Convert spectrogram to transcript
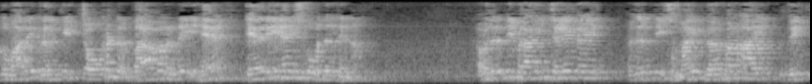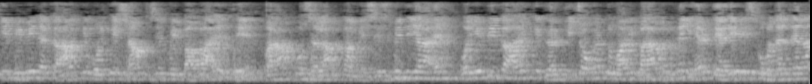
तुम्हारे घर की चौखंड बराबर नहीं है, गहरी है, इसको बदल देना। अब हज़रत इब्राहिम चले गए। हज़रत इस्माइल घर पर आए। तो इनकी बीवी ने कहा कि मुल्क शाम से कोई बाबा आए थे और आपको सलाम का मैसेज भी दिया है। और ये भी कहा है कि घर की चौखट तुम्हारी बराबर नहीं है, ठहरे इसको बदल देना।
